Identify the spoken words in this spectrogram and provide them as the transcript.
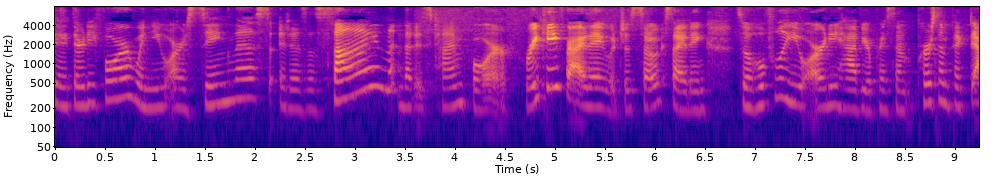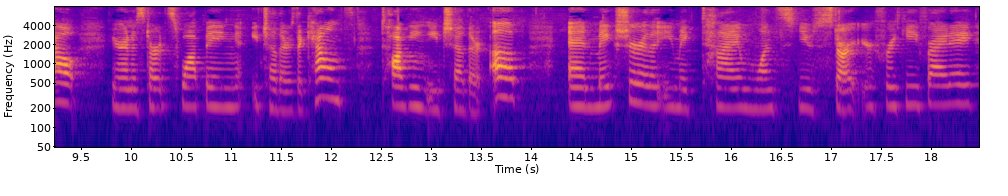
day 34, when you are seeing this, it is a sign that it's time for Freaky Friday, which is so exciting. So hopefully you already have your person person picked out. You're going to start swapping each other's accounts, talking each other up, and make sure that you make time once you start your Freaky Friday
